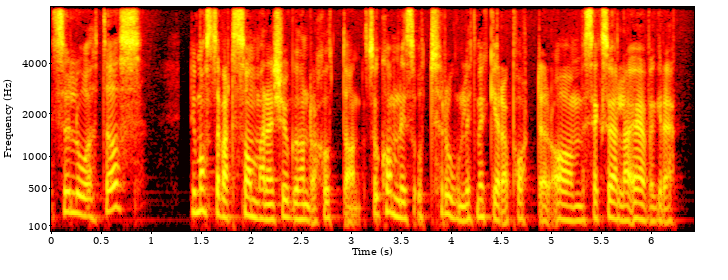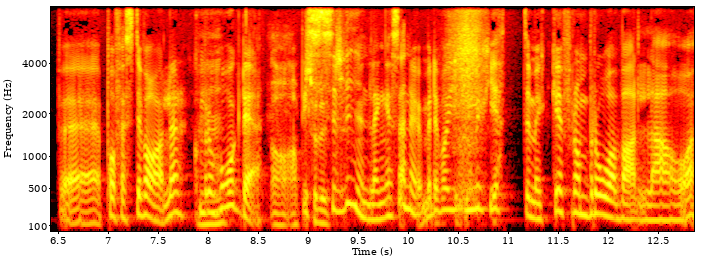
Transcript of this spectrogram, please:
Så låt oss. Det måste ha varit sommaren 2017 så kom det så otroligt mycket rapporter om sexuella övergrepp eh, på festivaler. Kommer du ihåg det? Ja, Det absolut. är svinlänge sedan nu, men det var ju mycket- jättemycket från Bråvalla och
